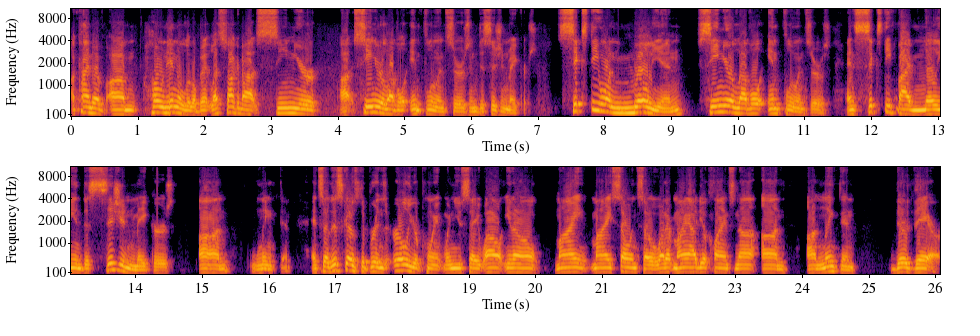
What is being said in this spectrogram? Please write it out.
uh, kind of um, hone in a little bit. Let's talk about senior uh, senior level influencers and decision makers. 61 million senior level influencers and 65 million decision makers on LinkedIn. And so this goes to Brynne's earlier point when you say, well, you know, my my so and so, whatever my ideal client's not on on LinkedIn, they're there.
